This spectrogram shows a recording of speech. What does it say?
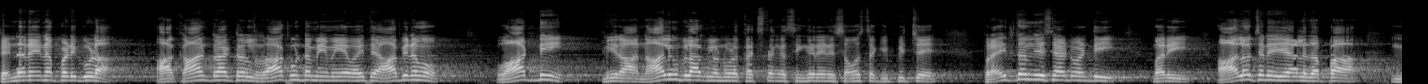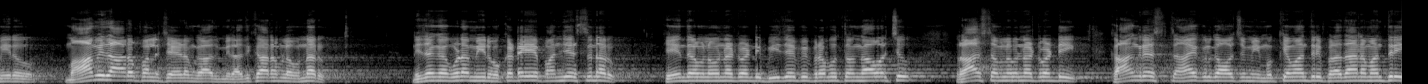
టెండర్ అయినప్పటికి కూడా ఆ కాంట్రాక్టర్లు రాకుండా మేము ఏవైతే ఆపినామో వాటిని మీరు ఆ నాలుగు బ్లాకులను కూడా ఖచ్చితంగా సింగరేణి సంస్థకి ఇప్పించే ప్రయత్నం చేసేటువంటి మరి ఆలోచన చేయాలి తప్ప మీరు మా మీద ఆరోపణలు చేయడం కాదు. మీరు అధికారంలో ఉన్నారు. నిజంగా కూడా మీరు ఒక్కటే పని చేస్తున్నారు. కేంద్రంలో ఉన్నటువంటి బీజేపీ ప్రభుత్వం కావచ్చు రాష్ట్రంలో ఉన్నటువంటి కాంగ్రెస్ నాయకులు కావచ్చు మీ ముఖ్యమంత్రి ప్రధానమంత్రి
